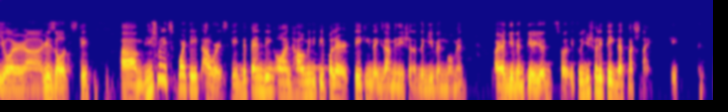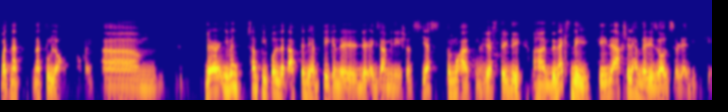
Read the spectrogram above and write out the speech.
your uh, results okay? Um, usually it's 48 hours okay? Depending on how many people are taking the examination at the given moment or a given period. So it will usually take that much time okay? But not not too long okay? Um, there are even some people that after they have taken their their examinations yes tomorrow uh, yesterday uh, the next day okay they actually have the results already okay?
